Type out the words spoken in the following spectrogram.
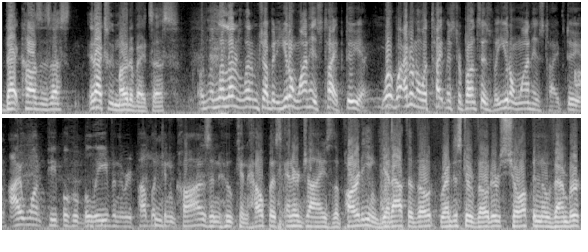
That causes us. It actually motivates us let, let, him, let him jump in. You don't want his type, do you? Well, I don't know what type Mr. Bunce is, but you don't want his type, do you? I want people who believe in the Republican cause and who can help us energize the party and get out the vote, register voters, show up in November,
